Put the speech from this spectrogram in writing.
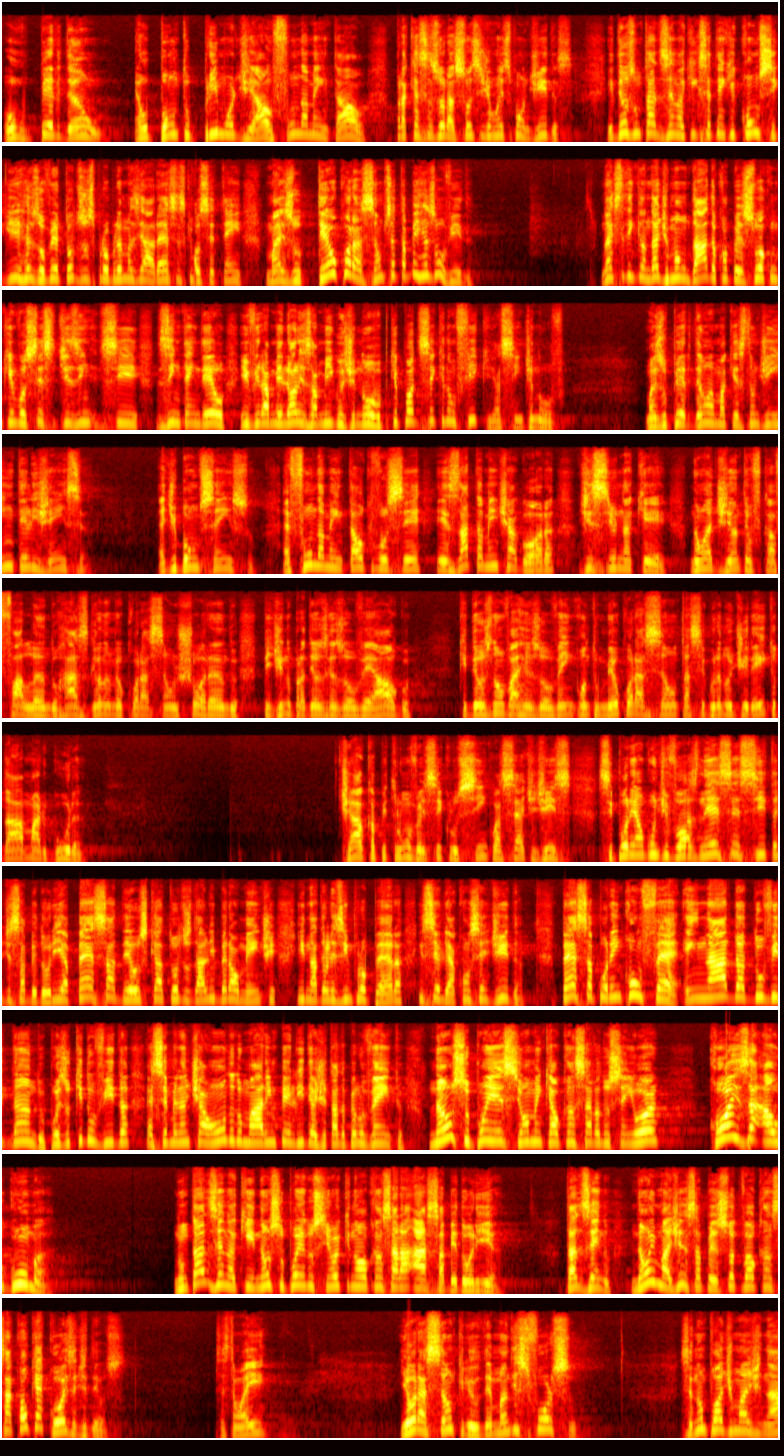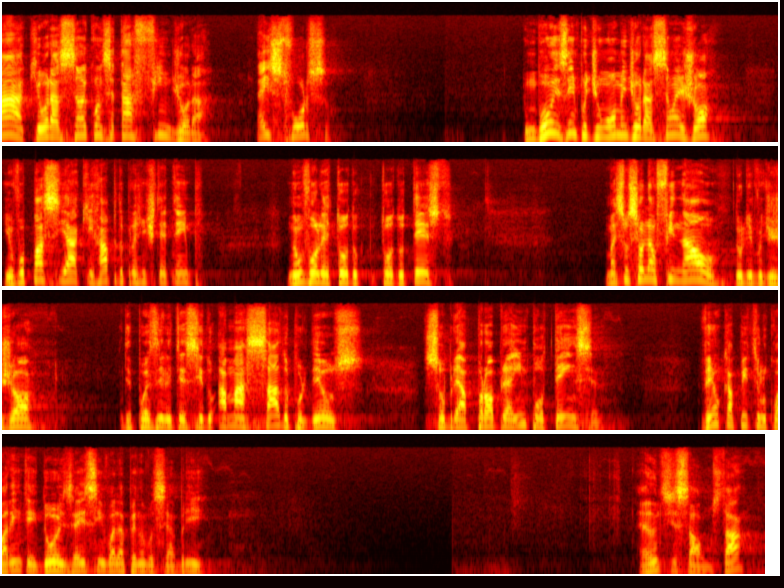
ou o perdão, é o ponto primordial, fundamental, para que essas orações sejam respondidas. E Deus não está dizendo aqui que você tem que conseguir resolver todos os problemas e arestas que você tem, mas o teu coração precisa estar bem resolvido. Não é que você tem que andar de mão dada com a pessoa com quem você se, desentendeu e virar melhores amigos de novo, porque pode ser que não fique assim de novo. Mas o perdão é uma questão de inteligência, é de bom senso. É fundamental que você, exatamente agora, discirna que não adianta eu ficar falando, rasgando meu coração, chorando, pedindo para Deus resolver algo, que Deus não vai resolver enquanto o meu coração está segurando o direito da amargura. Tiago capítulo 1, versículo 5 a 7 diz: Se porém algum de vós necessita de sabedoria, peça a Deus que a todos dá liberalmente e nada lhes impropera e se lhe é concedida. Peça, porém, com fé, em nada duvidando, pois o que duvida é semelhante à onda do mar impelida e agitada pelo vento. Não suponha esse homem que alcançara do Senhor coisa alguma. Não está dizendo aqui, não suponha do Senhor que não alcançará a sabedoria. Está dizendo, não imagine essa pessoa que vai alcançar qualquer coisa de Deus. Vocês estão aí? E oração, querido, demanda esforço. Você não pode imaginar que oração é quando você está afim de orar. É esforço. Um bom exemplo de um homem de oração é Jó. E eu vou passear aqui rápido para a gente ter tempo. Não vou ler todo, todo o texto. Mas se você olhar o final do livro de Jó, depois de ele ter sido amassado por Deus sobre a própria impotência, Vem o capítulo 42, e aí sim vale a pena você abrir. É antes de Salmos, tá?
